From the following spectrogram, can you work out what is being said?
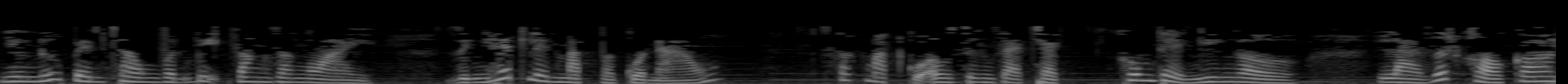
nhưng nước bên trong vẫn bị văng ra ngoài, dính hết lên mặt và quần áo. Sắc mặt của Âu Dương Dạ Trạch không thể nghi ngờ là rất khó coi.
